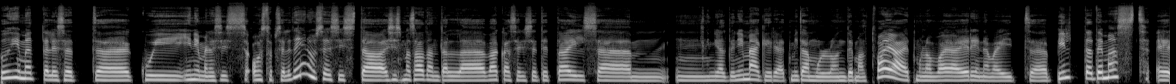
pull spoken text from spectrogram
Põhimõtteliselt, äh, kui inimene siis ostab selle teenuse, siis ta, siis ma saadan talle väga sellise detailse mm, nii-öelda nimekirja, et mida mul on temalt vaja, et mul on vaja erinevaid äh, pilte temast e,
